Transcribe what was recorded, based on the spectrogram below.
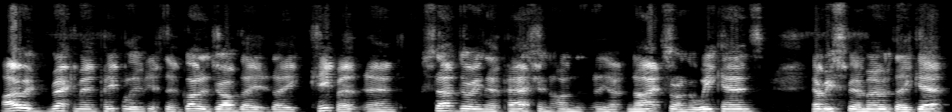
I would recommend people if, they've got a job, they they keep it and start doing their passion on you know, nights or on the weekends, every spare moment they get.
